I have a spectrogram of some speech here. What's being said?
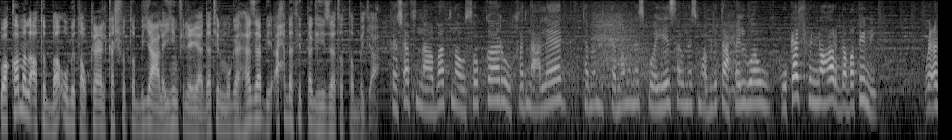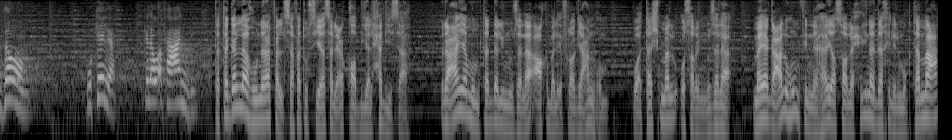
وقام الأطباء بتوقيع الكشف الطبي عليهم في العيادات المجهزة بأحدث التجهيزات الطبية. كشفنا بطنة وسكر وخدنا علاج تمام التمام وناس كويسة وناس مقابلتها حلوة و... وكشف النهارده باطني وعظام وكلى كلى واقفة عندي. تتجلى هنا فلسفة السياسة العقابية الحديثة. رعاية ممتدة للنزلاء عقب الإفراج عنهم وتشمل أسر النزلاء ما يجعلهم في النهاية صالحين داخل المجتمع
